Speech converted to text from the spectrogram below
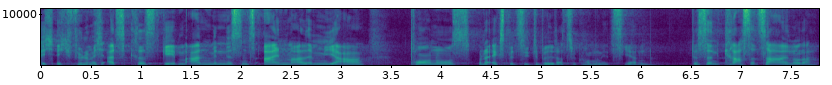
ich, ich fühle mich als Christ, geben an, mindestens einmal im Jahr Pornos oder explizite Bilder zu kommunizieren. Das sind krasse Zahlen, oder?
